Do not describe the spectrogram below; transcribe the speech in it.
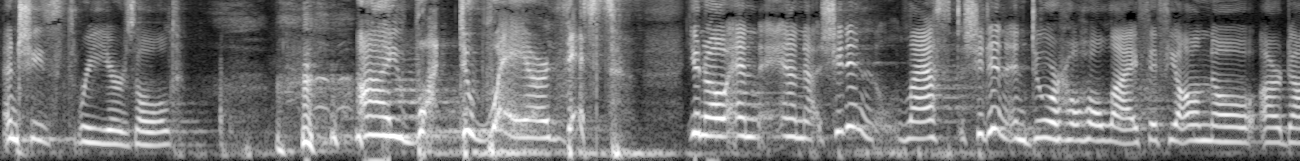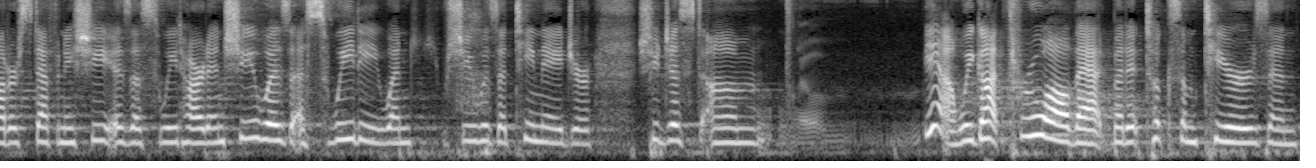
And she's three years old. I want to wear this. You know, and, and she didn't last, she didn't endure her whole life. If you all know our daughter Stephanie, she is a sweetheart, and she was a sweetie when she was a teenager. She just, um, yeah, we got through all that, but it took some tears and,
